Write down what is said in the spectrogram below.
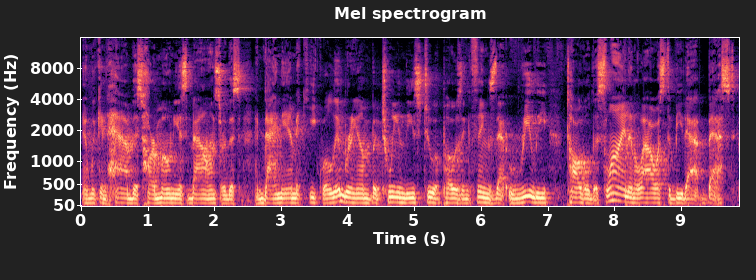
and we can have this harmonious balance or this dynamic equilibrium between these two opposing things that really toggle this line and allow us to be that best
